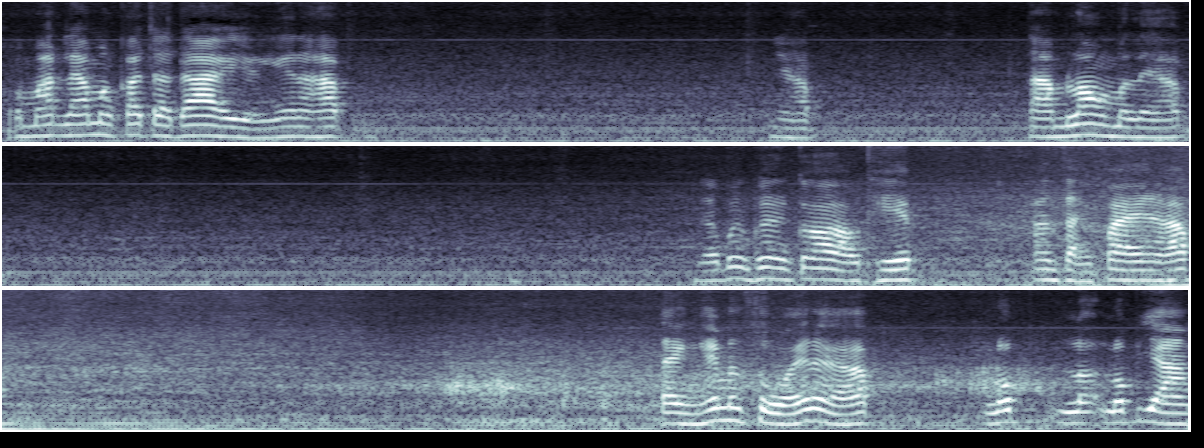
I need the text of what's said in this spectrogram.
พอมัดแล้วมันก็จะได้อย่างเงี้ยนะครับนี่ครับ ตามร่องมาเลยครับ แล้วเพื่อนๆก็เอาเทปอันสายไฟนะครับ แต่งให้มันสวยหน่อยครับ ลบลลบยาง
